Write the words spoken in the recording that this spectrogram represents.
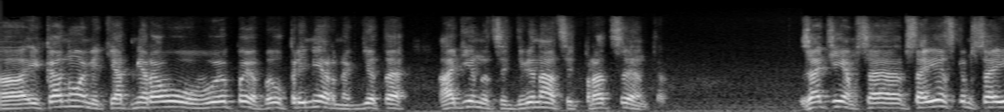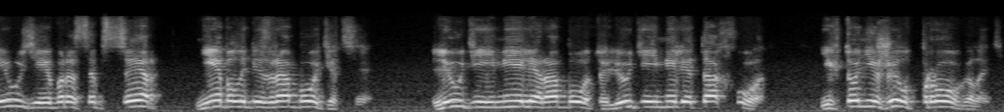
Э, экономики от мирового ВВП был примерно где-то 11-12%. Затем в Советском Союзе и в РСФСР не было безработицы. Люди имели работу, люди имели доход. Никто не жил проголодь.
